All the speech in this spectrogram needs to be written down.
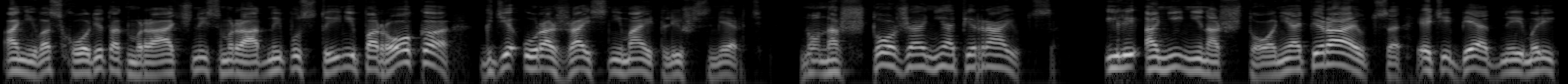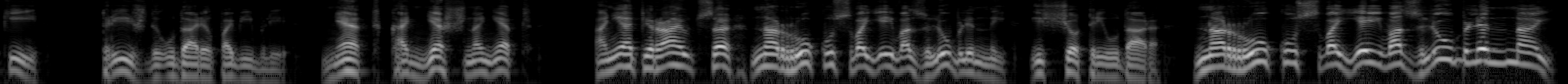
Они восходят от мрачной, смрадной пустыни порока, где урожай снимает лишь смерть. Но на что же они опираются? Или они ни на что не опираются, эти бедные моряки? Трижды ударил по Библии. Нет, конечно, нет. Они опираются на руку своей возлюбленной. Еще три удара. На руку своей возлюбленной!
